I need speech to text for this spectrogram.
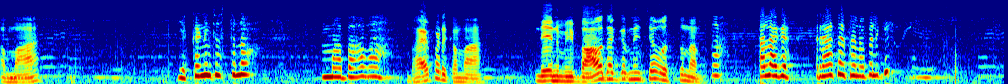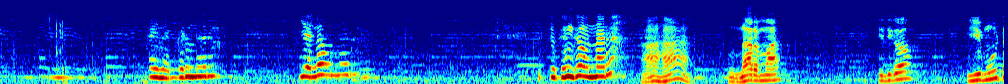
అమ్మా? ఎక్కడి నుంచి వస్తున్నావు? మా బావా. భయపడకమ్మా. నేను మీ బావ దగ్గర నుంచే వస్తున్నాను. అలాగా. రాసా లోపలికి? ఆయన ఎక్కడున్నారు? ఎలా ఉన్నారు? సుఖంగా ఉన్నారా? ఆహా ఉన్నారమ్మా. ఇదిగో ఈ మూట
